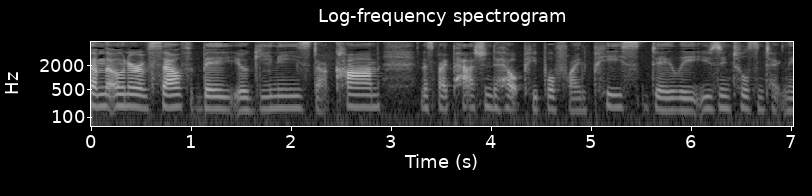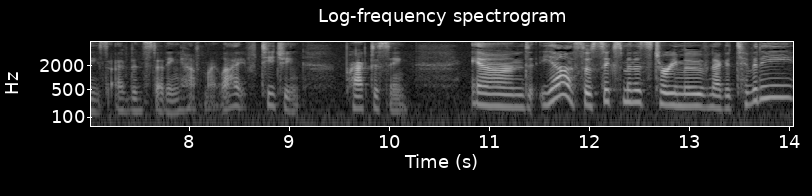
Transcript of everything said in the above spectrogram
I'm the owner of SouthBayYoginis.com, and it's my passion to help people find peace daily using tools and techniques I've been studying half my life, teaching, practicing. And yeah, so six minutes to remove negativity.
